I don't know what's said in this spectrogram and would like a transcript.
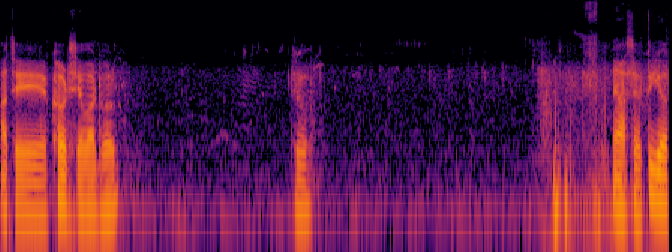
આ છે ખડ છે વાઢવાળું. જો ને આ છે તુયર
